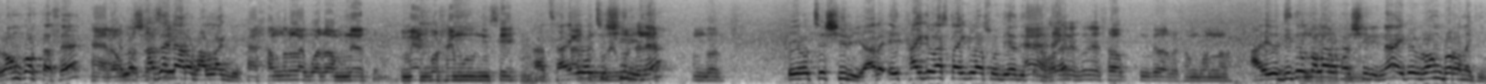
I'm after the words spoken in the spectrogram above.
রং করতেছে হ্যাঁ, রং সাজাইলে আরও ভালো লাগবে। হ্যাঁ সুন্দর লাগবে আর আপনার ম্যাট বসাই মূল নিচে। আচ্ছা, এই হচ্ছে সিঁড়ি, না? সুন্দর। এই হচ্ছে সিঁড়ি আর এই থাই গ্লাস টাই গ্লাসও দিয়ে হ্যাঁ সব নিতে পারবে সম্পূর্ণ। আর এই দ্বিতীয় তলায় ওঠার সিঁড়ি না? এটা রং ভরা নাকি?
